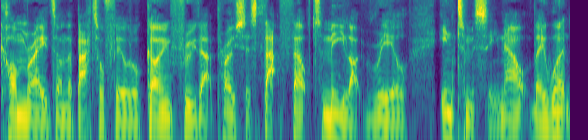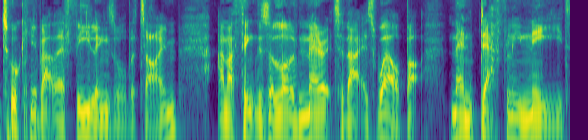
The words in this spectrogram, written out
comrades on the battlefield or going through that process, that felt to me like real intimacy. Now, they weren't talking about their feelings all the time. And I think there's a lot of merit to that as well. But men definitely need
